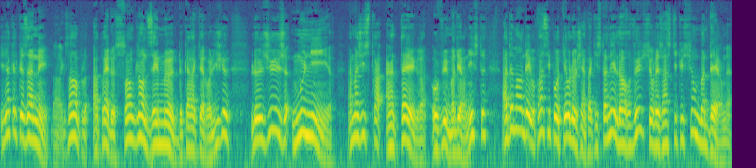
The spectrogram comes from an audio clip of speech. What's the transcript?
il y a quelques années, par exemple, après de sanglantes émeutes de caractère religieux, le juge Mounir, un magistrat intègre aux vues modernistes, a demandé aux principaux théologiens pakistanais leur vue sur les institutions modernes.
